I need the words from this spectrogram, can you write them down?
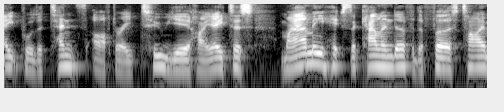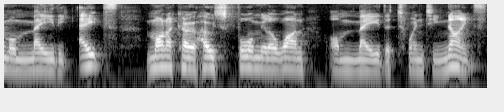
April the 10th after a two year hiatus. Miami hits the calendar for the first time on May the 8th. Monaco hosts Formula One on May the 29th,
